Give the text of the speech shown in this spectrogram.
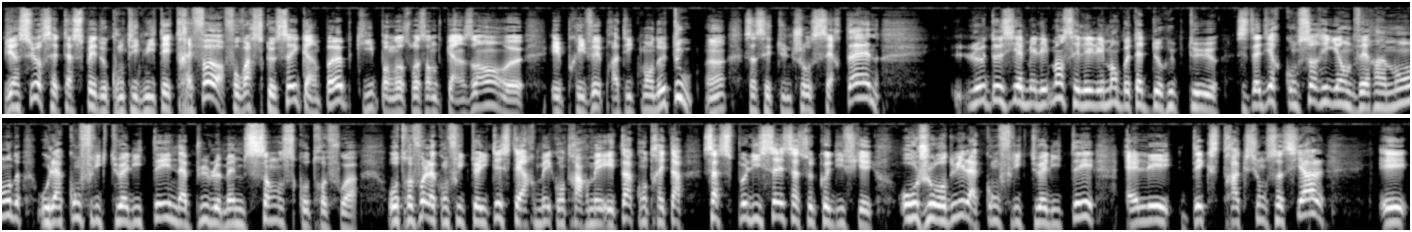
bien sûr cet aspect de continuité très fort. Faut voir ce que c'est qu'un peuple qui, pendant 75 ans, euh, est privé pratiquement de tout. Hein. Ça, c'est une chose certaine. Le deuxième élément, c'est l'élément peut-être de rupture, c'est-à-dire qu'on s'oriente vers un monde où la conflictualité n'a plus le même sens qu'autrefois. Autrefois, la conflictualité, c'était armée contre armée, État contre État. Ça se polissait, ça se codifiait. Aujourd'hui, la conflictualité, elle est d'extraction sociale. Et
